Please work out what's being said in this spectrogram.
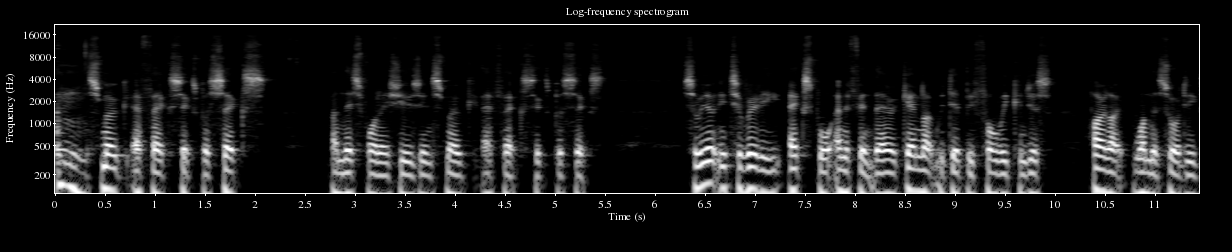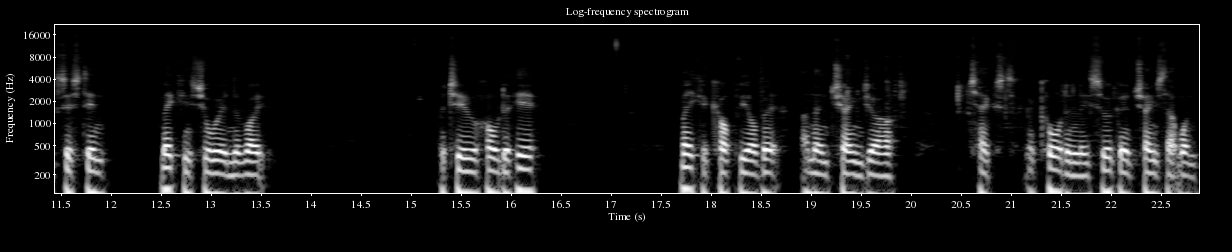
smoke FX 6x6, and this one is using smoke FX 6x6. So we don't need to really export anything there. Again, like we did before, we can just highlight one that's already existing, making sure we're in the right material holder here make a copy of it and then change our text accordingly so we're going to change that one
